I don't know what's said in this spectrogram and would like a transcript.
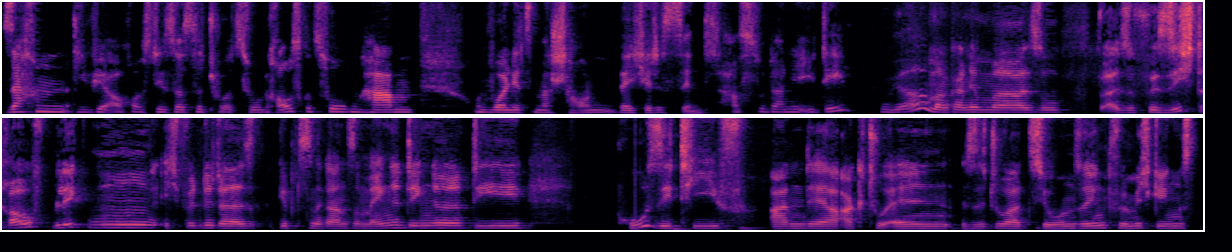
Sachen, die wir auch aus dieser Situation rausgezogen haben und wollen jetzt mal schauen, welche das sind. Hast du da eine Idee? Ja, man kann ja mal so, also für sich drauf blicken. Ich finde, da gibt es eine ganze Menge Dinge, die positiv an der aktuellen Situation sind. Für mich ging es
